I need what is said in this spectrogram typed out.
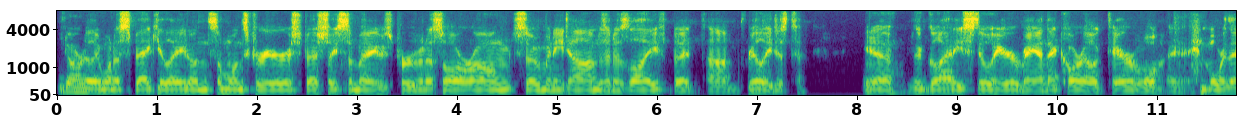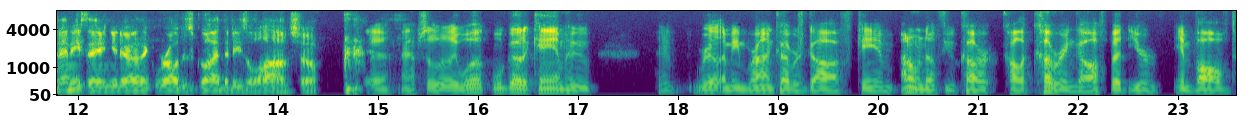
you don't really want to speculate on someone's career, especially somebody who's proven us all wrong so many times in his life. But um, really, just you know, we're glad he's still here, man. That car looked terrible, and more than anything, you know, I think we're all just glad that he's alive. So, yeah, absolutely. We'll we'll go to Cam, who who really, I mean, Brian covers golf. Cam, I don't know if you call, call it covering golf, but you're involved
